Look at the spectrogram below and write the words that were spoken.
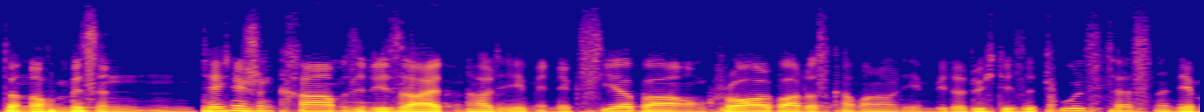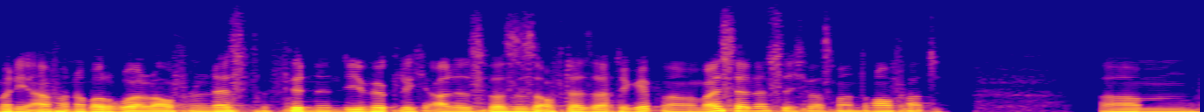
dann noch ein bisschen technischen Kram, sind die Seiten halt eben indexierbar und crawlbar, das kann man halt eben wieder durch diese Tools testen, indem man die einfach nochmal drüber laufen lässt, finden die wirklich alles, was es auf der Seite gibt, man weiß ja letztlich, was man drauf hat. Ähm,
